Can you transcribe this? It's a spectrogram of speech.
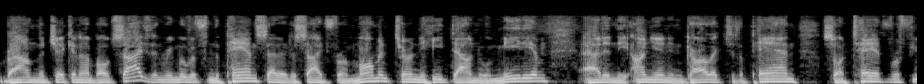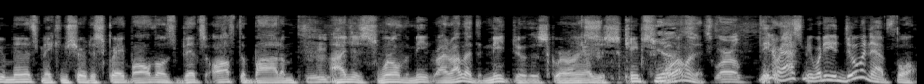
Brown the chicken on both sides, then remove it from the pan, set it aside for a moment, turn the heat down to a medium, add in the onion and garlic to the pan, saute it for a few minutes, making sure to scrape all those bits off the bottom. Mm-hmm. I just swirl the meat right. I let the meat do the swirling. I just keep swirling it. Swirl. Peter asked me, what are you doing that for?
